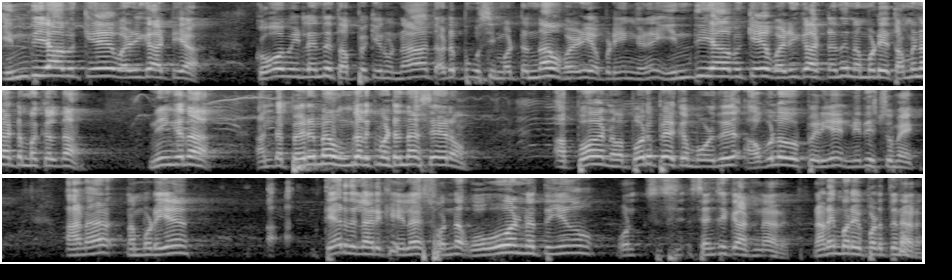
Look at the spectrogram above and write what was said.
இந்தியாவுக்கே வழிகாட்டியா? கோவிட்லேருந்து தப்பிக்கணும்னா தடுப்பூசி மட்டும்தான் வழி அப்படிங்கிற இந்தியாவுக்கே வழிகாட்டினது நம்முடைய தமிழ்நாட்டு மக்கள் தான் நீங்கள் தான் அந்த பெருமை உங்களுக்கு மட்டும்தான் சேரும். அப்போது நம்ம பொறுப்பேற்கும் பொழுது அவ்வளவு பெரிய நிதி சுமை. ஆனால் நம்முடைய தேர்தல் அறிக்கையில் சொன்ன ஒவ்வொன்றத்தையும் ஒன் செஞ்சு காட்டினார். நடைமுறைப்படுத்தினார்.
